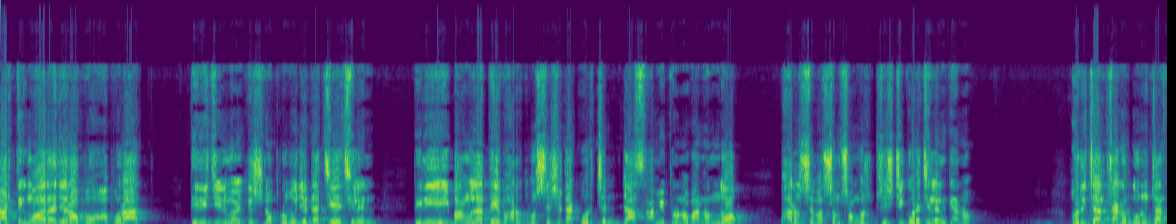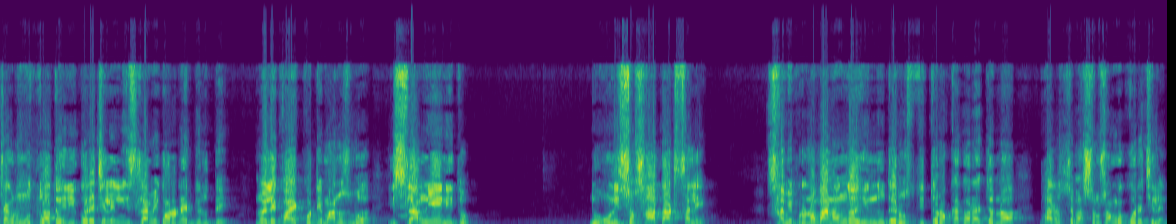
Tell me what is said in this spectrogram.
কার্তিক মহারাজের অপ- অপরাধ। তিনি চিন্ময় কৃষ্ণ প্রভু যেটা চেয়েছিলেন, তিনি এই বাংলাতে ভারতবর্ষে সেটা করছেন। যা স্বামী প্রণবানন্দ ভারত সেবাশ্রম সংঘ সৃষ্টি করেছিলেন কেন? হরিচাঁদ ঠাকুর, গুরুচাঁদ ঠাকুর মতুয়া তৈরি করেছিলেন ইসলামীকরণের বিরুদ্ধে। নইলে কয়েক কোটি মানুষ ইসলাম নিয়ে নিত। উনিশশো সাত আট সালে স্বামী প্রণবানন্দ হিন্দুদের অস্তিত্ব রক্ষা করার জন্য ভারত সেবাশ্রম সংঘ করেছিলেন।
